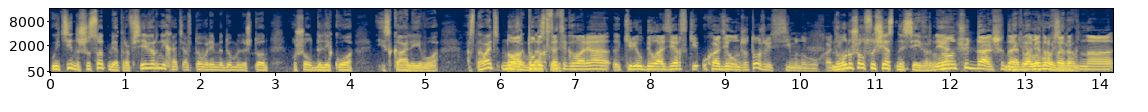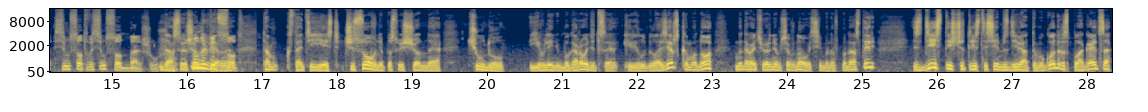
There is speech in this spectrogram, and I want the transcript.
уйти на 600 метров севернее, хотя в то время думали, что он ушел далеко, искали его, основать ну, новый Но оттуда, монастырь. кстати говоря, Кирилл Белозерский уходил, он же тоже из Симонова уходил. Но он ушел существенно севернее. Но он чуть дальше, да, километров эдак на 700-800 дальше ушел. Да, совершенно ну, на 500. верно. Там, кстати, есть часовня, посвященная чуду явлению Богородицы Кириллу Белозерскому, но мы давайте вернемся в Новый Симонов монастырь. Здесь 1379 года располагается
